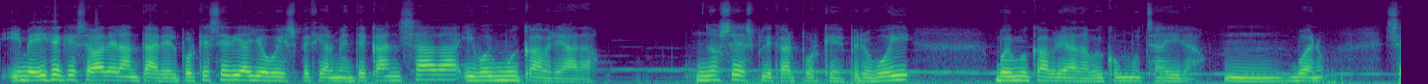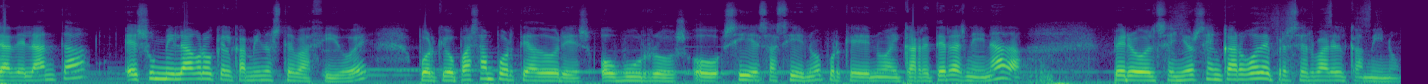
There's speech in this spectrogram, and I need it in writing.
y me dice que se va a adelantar él, porque ese día yo voy especialmente cansada y voy muy cabreada. No sé explicar por qué, pero voy, voy muy cabreada, voy con mucha ira. Mm, bueno, se adelanta. Es un milagro que el camino esté vacío, ¿eh? Porque o pasan porteadores o burros, o sí, es así, ¿no? Porque no hay carreteras ni hay nada. Pero el Señor se encargó de preservar el camino.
